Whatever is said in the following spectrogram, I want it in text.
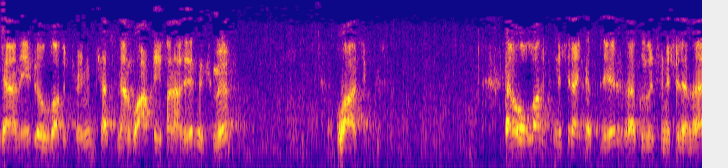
yəni övlad üçün kəsilən bu aqiqə nədir? Hökmü vacibdir. Yəni oğlan üçün iki dənə kəsilir və qız üçün iki dənə.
